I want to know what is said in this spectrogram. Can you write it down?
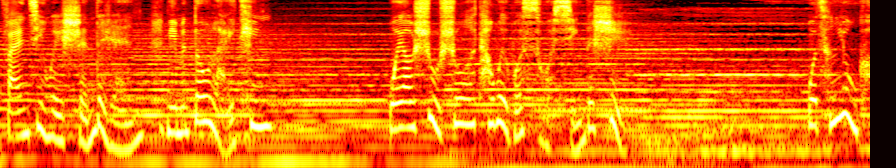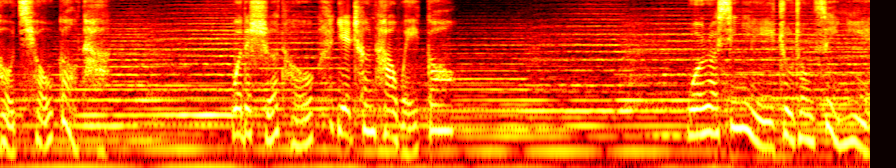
凡敬畏神的人，你们都来听。我要述说他为我所行的事。我曾用口求告他，我的舌头也称他为高。我若心里注重罪孽，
